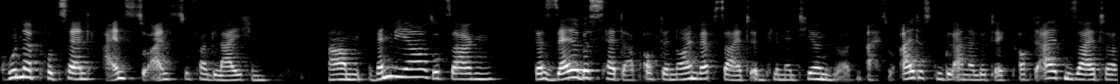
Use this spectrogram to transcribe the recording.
100% eins zu eins zu vergleichen. Ähm, wenn wir sozusagen dasselbe Setup auf der neuen Webseite implementieren würden, also altes Google Analytics auf der alten Seite,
